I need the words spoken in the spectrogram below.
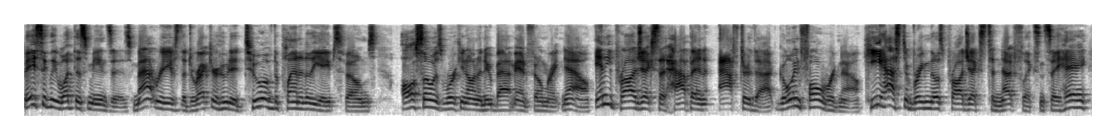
Basically, what this means is Matt Reeves, the director who did two of the Planet of the Apes films, also is working on a new Batman film right now. Any projects that happen after that, going forward now, he has to bring those projects to Netflix and say, hey,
